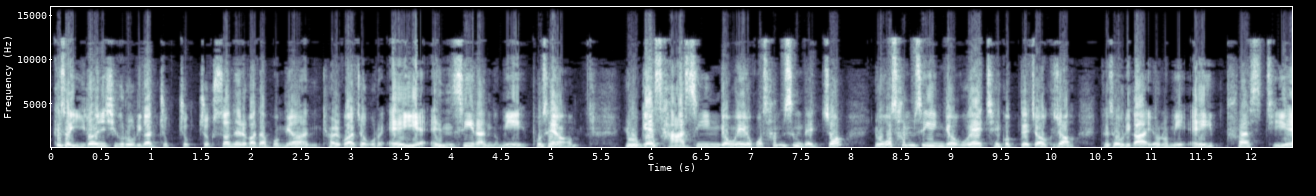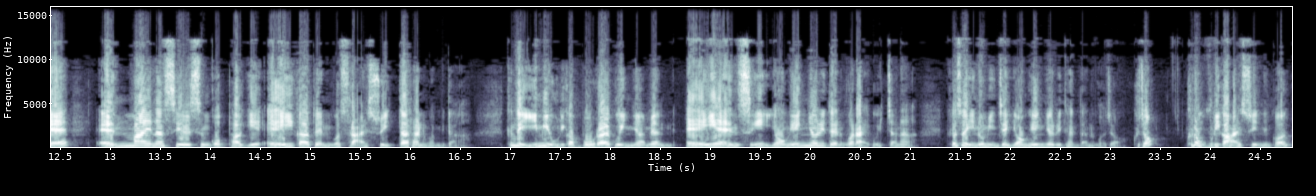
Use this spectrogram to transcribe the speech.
그래서 이런 식으로 우리가 쭉쭉쭉 써내려가다 보면 결과적으로 a의 n승이란 놈이 보세요. 요게 4승인 경우에 요거 3승 됐죠? 요거 3승인 경우에 제곱되죠? 그죠? 그래서 우리가 요놈이 a 플러스 t의 n-1승 곱하기 a가 되는 것을 알 수 있다라는 겁니다. 근데 이미 우리가 뭘 알고 있냐면 a의 n승이 영행렬이 되는 걸 알고 있잖아. 그래서 이놈이 이제 영행렬이 된다는 거죠. 그죠? 그럼 우리가 알 수 있는 건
